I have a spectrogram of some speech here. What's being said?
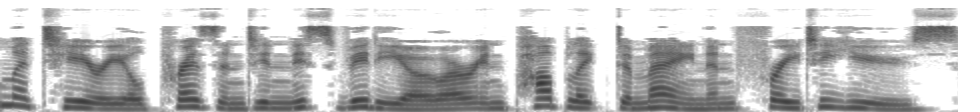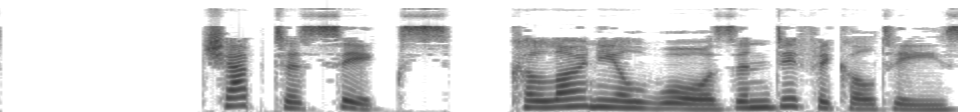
material present in this video are in public domain and free to use. Chapter 6. Colonial Wars and Difficulties.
